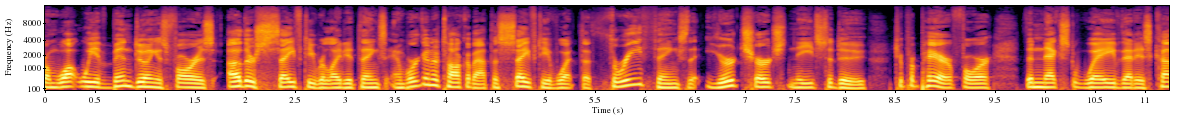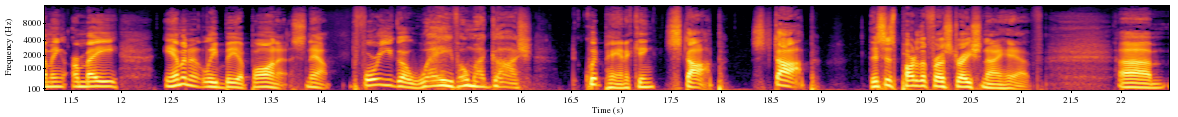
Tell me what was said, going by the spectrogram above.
from what we have been doing as far as other safety related things, and we're going to talk about the safety of what the three things that your church needs to do to prepare for the next wave that is coming or may imminently be upon us. Now, before you go, wave, oh my gosh, quit panicking. Stop. Stop. This is part of the frustration I have. Um,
